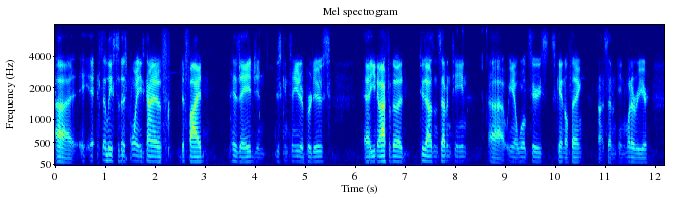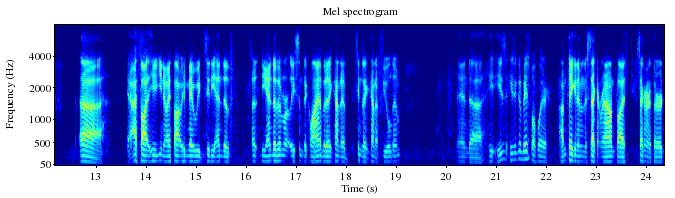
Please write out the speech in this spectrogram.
uh, at least to this point, he's kind of defied his age and just continued to produce. Uh, you know, after the 2017, uh, you know, World Series scandal thing, not 17, whatever year. Uh, I thought he, you know, I thought maybe we'd see the end of uh, the end of him or at least some decline, but it kind of it seems like it kind of fueled him. And uh, he, he's he's a good baseball player. I'm taking him in the second round, probably second or third.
